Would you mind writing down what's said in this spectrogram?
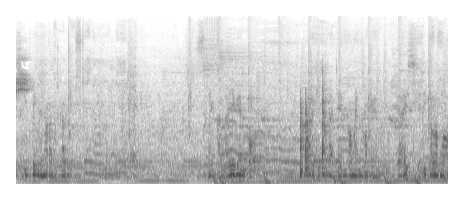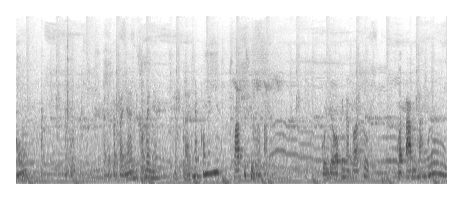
skipping 500 kali. Kali aja Genpo mari kita bacain komen-komen. Guys jadi kalau mau ada pertanyaan di komen ya. Yang banyak komennya. 100 juga apa gue jawabin satu-satu. Gue tambang lu.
